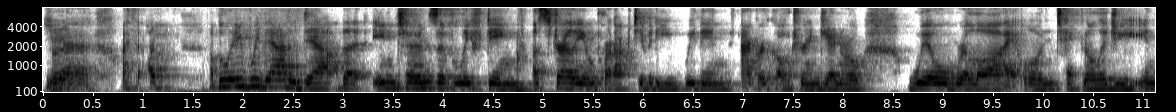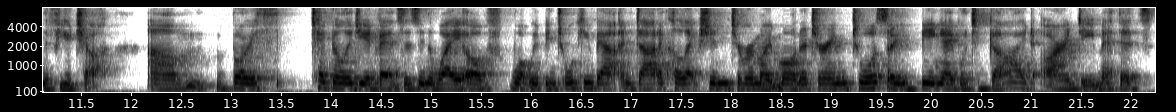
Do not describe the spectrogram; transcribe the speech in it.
So, yeah, I, th- I, I, believe without a doubt that in terms of lifting Australian productivity within agriculture in general, will rely on technology in the future. Um, both technology advances in the way of what we've been talking about and data collection to remote monitoring to also being able to guide R&D methods.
